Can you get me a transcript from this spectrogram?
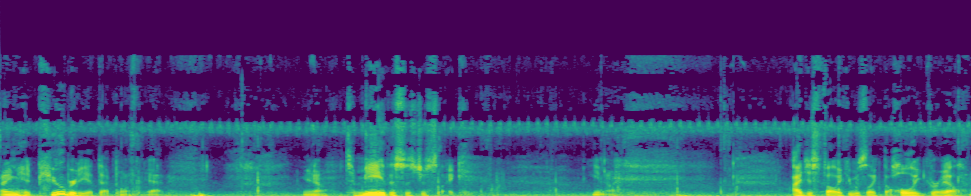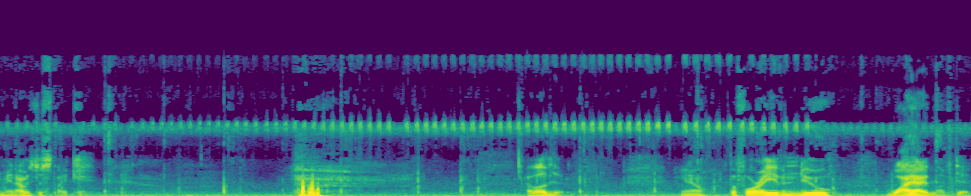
didn't even hit puberty at that point yet. You know to me this is just like you know i just felt like it was like the holy grail i mean i was just like i loved it you know before i even knew why i loved it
